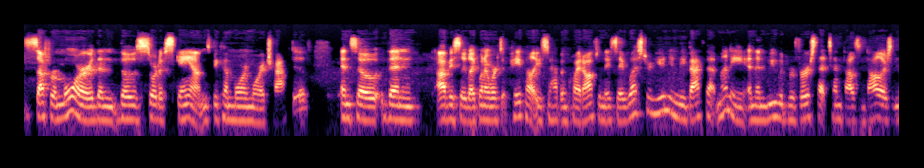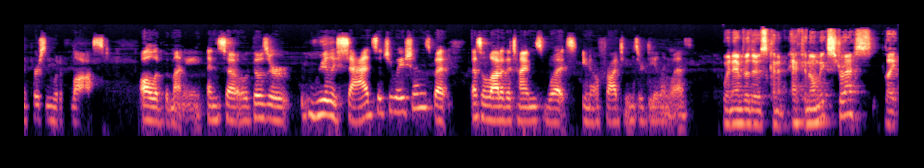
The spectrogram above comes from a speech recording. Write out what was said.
suffer more then those sort of scams become more and more attractive. And so then obviously like when i worked at paypal it used to happen quite often they say western union me back that money. And then we would reverse that $10000 and the person would have lost all of the money. And so those are really sad situations but that's a lot of the times what you know fraud teams are dealing with whenever there's kind of economic stress, like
